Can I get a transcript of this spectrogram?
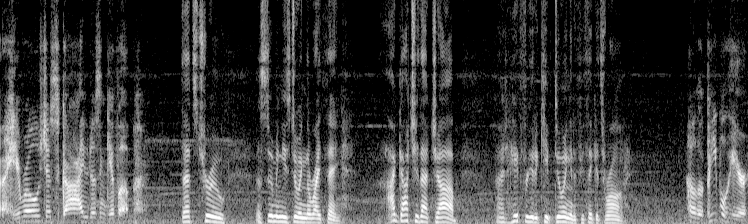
A hero's just a guy who doesn't give up. That's true, assuming he's doing the right thing. I got you that job. I'd hate for you to keep doing it if you think it's wrong. Oh, the people here.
